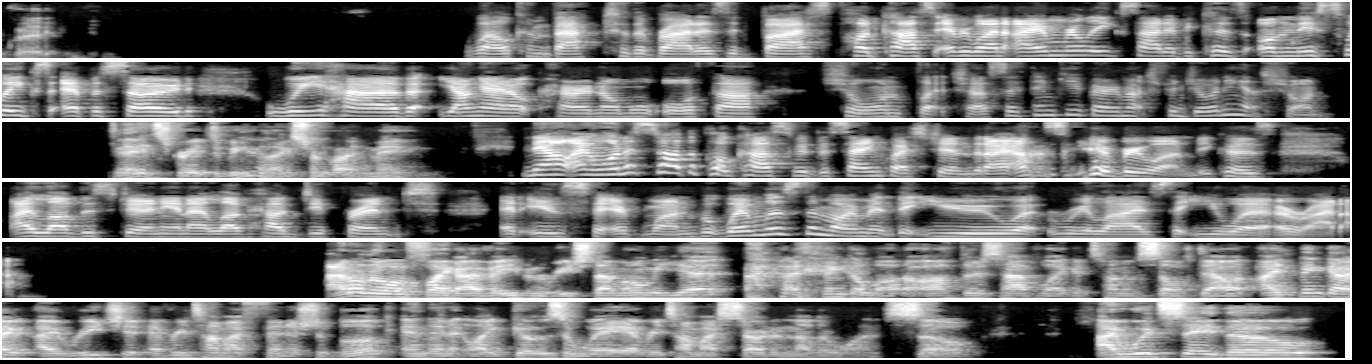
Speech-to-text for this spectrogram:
Quick. Welcome back to the Writer's Advice podcast, everyone. I am really excited because on this week's episode, we have young adult paranormal author Sean Fletcher. So thank you very much for joining us, Sean. Hey, it's great to be here. Thanks for inviting me. Now, I want to start the podcast with the same question that I ask everyone because I love this journey and I love how different it is for everyone. But when was the moment that you realized that you were a writer? I don't know if like I've even reached that moment yet. I think a lot of authors have like a ton of self doubt. I think I, I reach it every time I finish a book and then it like goes away every time I start another one. So I would say though,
